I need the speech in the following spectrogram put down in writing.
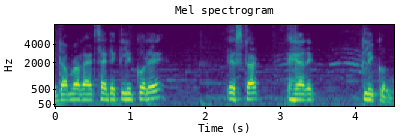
এটা আমরা রাইট সাইডে ক্লিক করে স্টার্ট হেয়ারে ক্লিক করব।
